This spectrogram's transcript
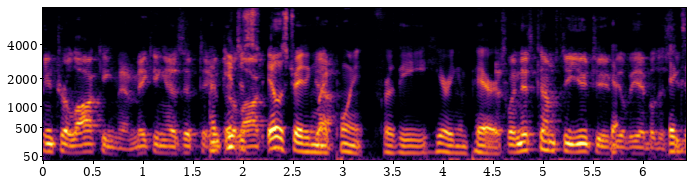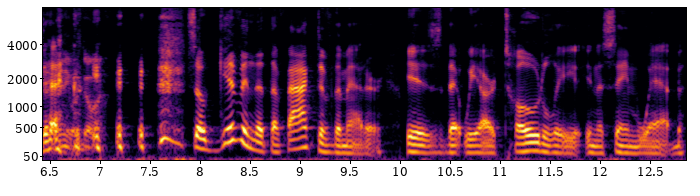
interlocking them, making as if to I'm interlock. Inter- illustrating yeah. my point for the hearing impaired. Yes, when this comes to YouTube, yeah. you'll be able to see exactly. that. Anyway, so, given that the fact of the matter is that we are totally in the same web,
